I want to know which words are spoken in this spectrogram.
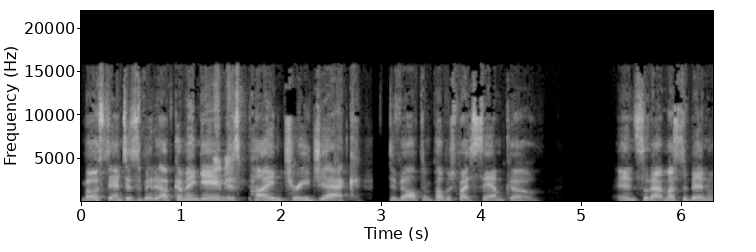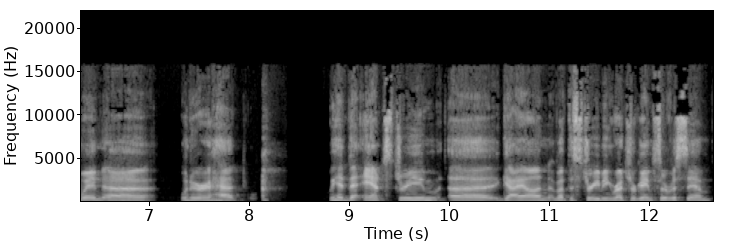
Most anticipated upcoming game is Pine Tree Jack, developed and published by Samco, and so that must have been when uh, when we were had we had the Antstream uh, guy on about the streaming retro game service, Sam.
